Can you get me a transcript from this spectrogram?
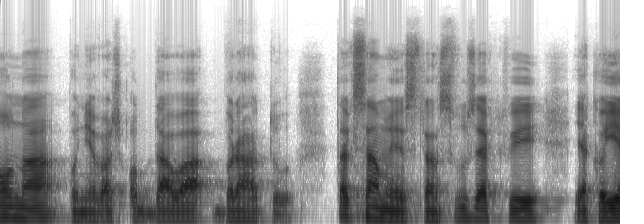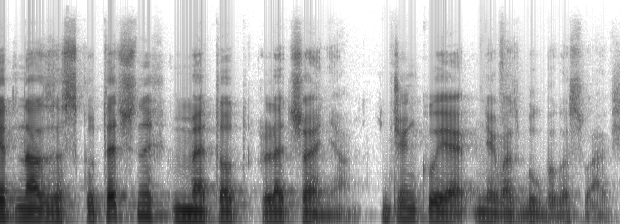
ona, ponieważ oddała bratu. Tak samo jest transfuzja krwi jako jedna ze skutecznych metod leczenia. Dziękuję, niech Was Bóg błogosławi.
